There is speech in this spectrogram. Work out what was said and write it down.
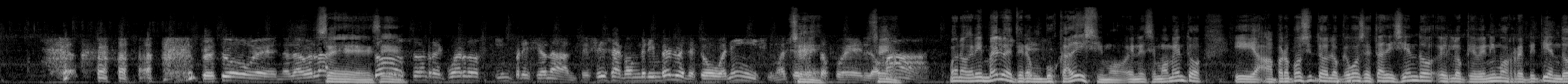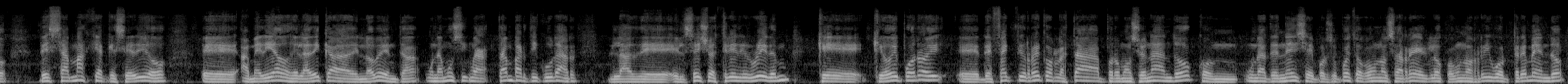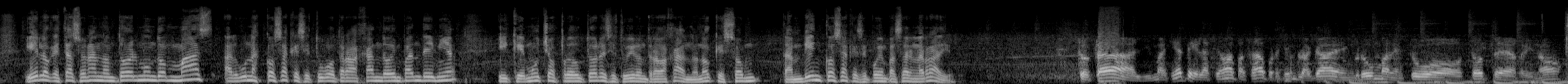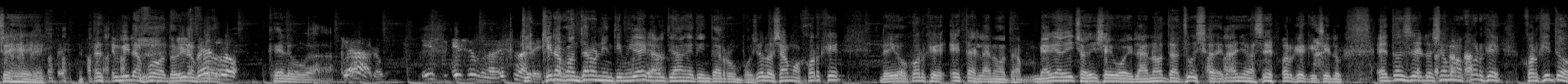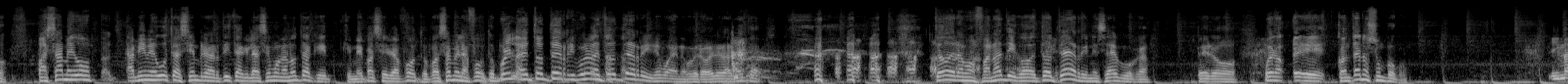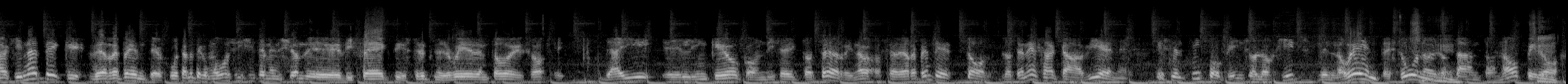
Pero estuvo bueno, la verdad. Sí, todos sí. son recuerdos impresionantes. Esa con Green Velvet estuvo buenísimo. Ese Sí, evento fue lo más. Bueno, Green Velvet era un buscadísimo en ese momento y a propósito de lo que vos estás diciendo es lo que venimos repitiendo, de esa magia que se dio eh, a mediados de la década del 90, una música tan particular, la del sello Street Rhythm, que, que hoy por hoy eh, Defective Records la está promocionando con una tendencia y por supuesto con unos arreglos, con unos rework tremendos, y es lo que está sonando en todo el mundo, más algunas cosas que se estuvo trabajando en pandemia y que muchos productores estuvieron trabajando, ¿no? Que son también cosas que se pueden pasar en la radio. Total. Imagínate que la semana pasada, por ejemplo, acá en Grumman estuvo Todd Terry, ¿no? Sí. vi la foto, vi la foto. verlo, Qué lugar. claro. Es, es una, es una Qui- Quiero contar una intimidad y la última vez que te interrumpo. Yo lo llamo a Jorge, le digo, Jorge, esta es la nota. Me había dicho DJ Boy, la nota tuya del año va a ser Jorge Quichelu. Entonces lo llamo a Jorge, Jorgito, pasame vos, a mí me gusta siempre el artista que le hacemos una nota que, que me pase la foto, pasame la foto, ponela de Todd Terry, ponela de Todd Terry. Bueno, pero era la nota. Todos éramos fanáticos de Todd Terry en esa época. Pero, bueno, eh, contanos un poco. Imagínate que de repente, justamente como vos hiciste mención de Defective, Strictly Rhythm, todo eso, eh, de ahí el linkeo con DJ Victor Terry, ¿no? O sea, de repente todo, lo tenés acá, viene. Es el tipo que hizo los hits del 90, es uno de los tantos, ¿no? Pero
